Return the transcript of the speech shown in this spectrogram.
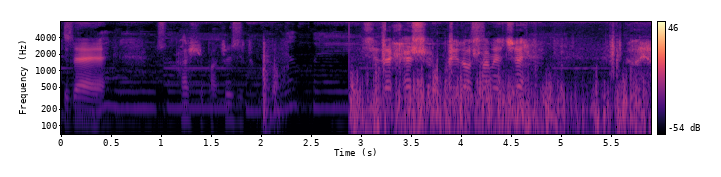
现在开始把这些全部都。现在开始背到上面去。哎呀，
